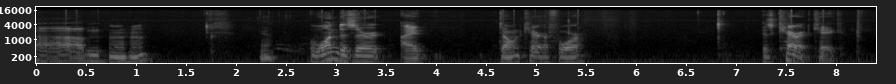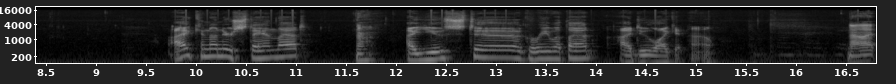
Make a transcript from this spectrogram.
Um, Mm-hmm. Yeah. One dessert I don't care for is carrot cake. I can understand that. I used to agree with that. I do like it now. Now, I,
